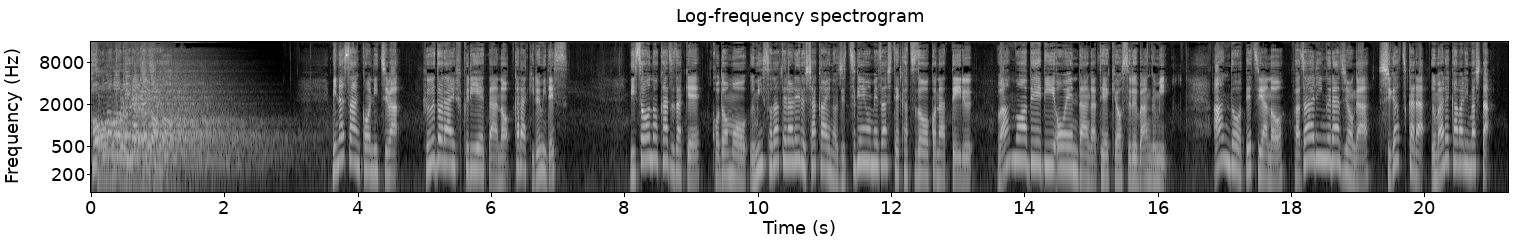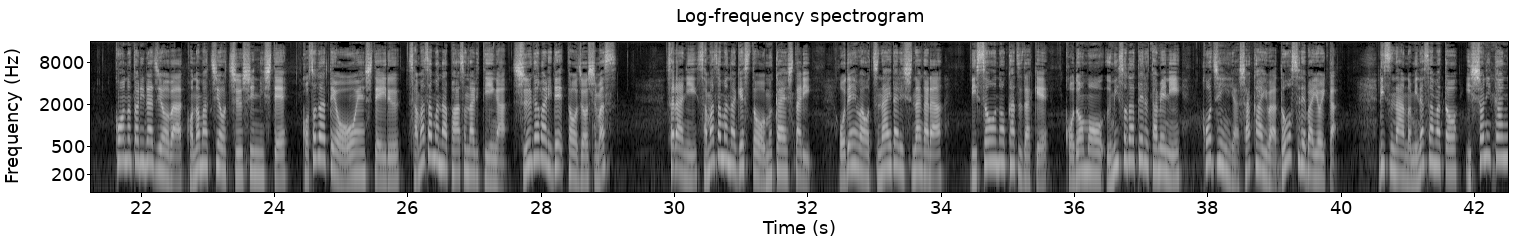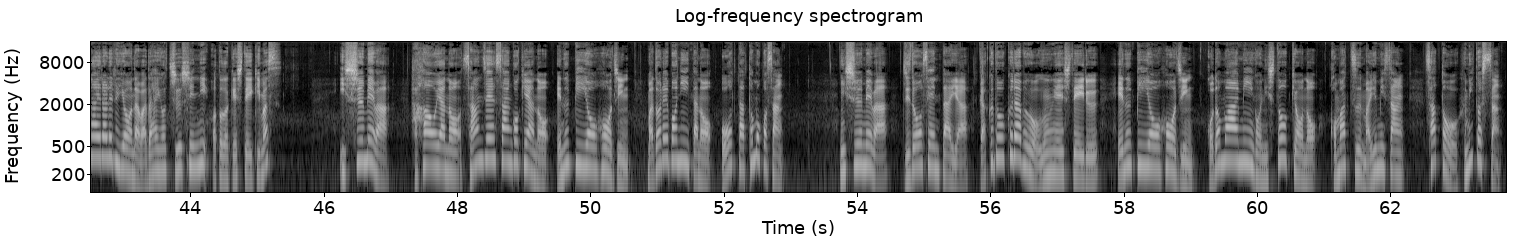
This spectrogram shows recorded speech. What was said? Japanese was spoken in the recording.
コウノトリラジオ。皆さんこんにちは。フードライフクリエイターの唐木留美です。理想の数だけ子供を産み育てられる社会の実現を目指して活動を行っているワンモアベイビー応援団が提供する番組。安藤哲也のファザーリングラジオが4月から生まれ変わりました。コウノトリラジオはこの街を中心にして子育てを応援している様々なパーソナリティが週替わりで登場します。さらに様々なゲストをお迎えしたり、お電話をつないだりしながら、理想の数だけ子供を産み育てるために、個人や社会はどうすればよいか、リスナーの皆様と一緒に考えられるような話題を中心にお届けしていきます。一週目は、母親の産前産後ケアの NPO 法人マドレボニータの太田智子さん。2週目は児童センターや学童クラブを運営している NPO 法人子どもアミーゴ西東京の小松真由美さん、佐藤文俊さん。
